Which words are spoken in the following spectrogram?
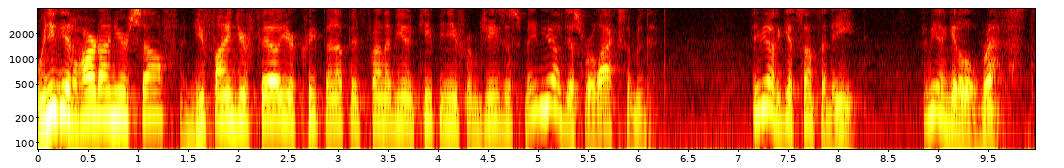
When you get hard on yourself and you find your failure creeping up in front of you and keeping you from Jesus, maybe you ought to just relax a minute. Maybe you ought to get something to eat. Maybe you ought to get a little rest.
